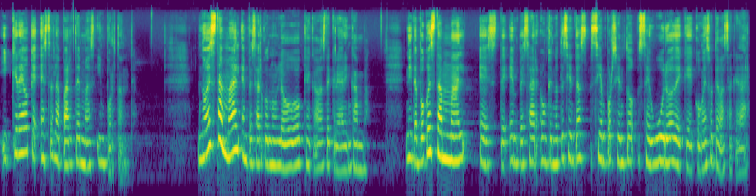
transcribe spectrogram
Y creo que esta es la parte más importante. No está mal empezar con un logo que acabas de crear en Canva. Ni tampoco está mal este, empezar aunque no te sientas 100% seguro de que con eso te vas a quedar.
